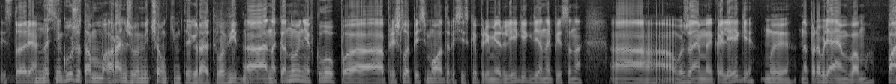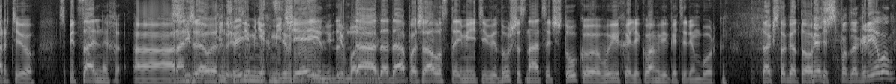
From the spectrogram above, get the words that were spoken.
история. На снегу же там оранжевым мячом каким-то играют, его видно. А, Накануне в клуб а, пришло письмо от Российской премьер-лиги, где написано, а, уважаемые коллеги, мы направляем вам партию специальных а, оранжевых Зимних зимних мячей. Зимних Да, да, да, пожалуйста, имейте в виду, 16 штук э, выехали к вам в Екатеринбург. Так что Мяч готовьтесь. с подогревом.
